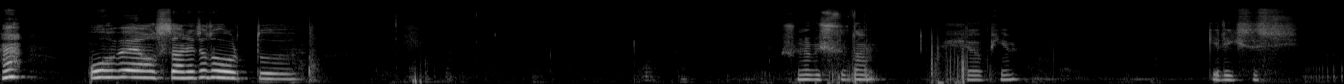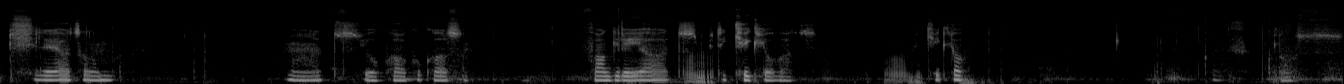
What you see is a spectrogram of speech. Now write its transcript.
Heh. Oh be hastanede doğurttu. Şunu bir şuradan şey yapayım. Gereksiz kişilere atalım buradan. At. Yok Haku kalsın. Fagre'ye at. Bir de Keklov at. Keklov. Close.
